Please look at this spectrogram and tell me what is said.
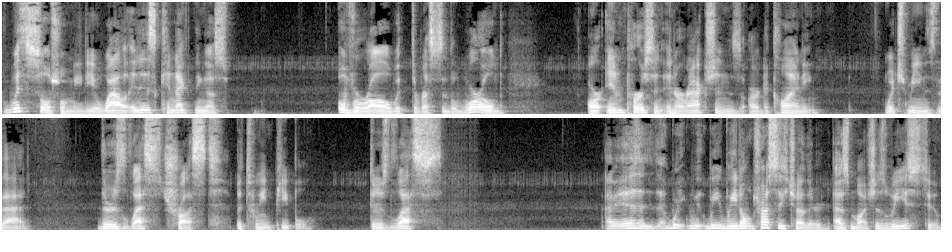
with social media, while it is connecting us overall with the rest of the world, our in-person interactions are declining, which means that there's less trust between people. There's less I mean, we, we, we don't trust each other as much as we used to,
